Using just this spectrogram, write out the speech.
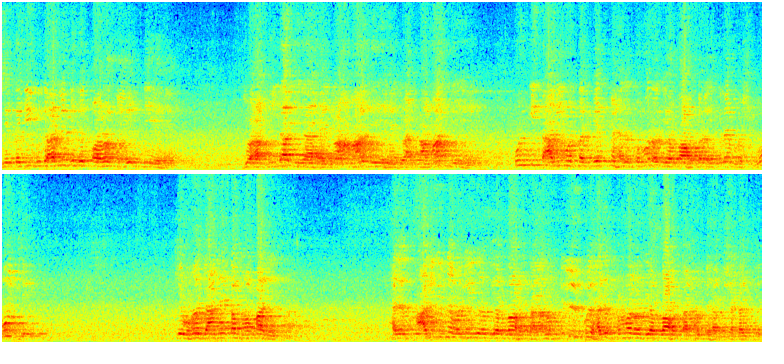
زندگی گزارنے کے لیے طور طریق دیے ہیں۔ جو عقیدہ دیا ہے، جو اعمال دیے ہیں، جو احکامات دیے ہیں ان کی تعلیم اور تربیت میں حضرت عمر رضی اللہ عنہ اتنے مشغول تھے کہ وہاں جانے کا موقع نہیں تھا۔ حضرت خالد بن ولید رضی اللہ تعالیٰ بالکل حضرت عمر رضی اللہ تعالیٰ کے ہر شکل تھے۔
